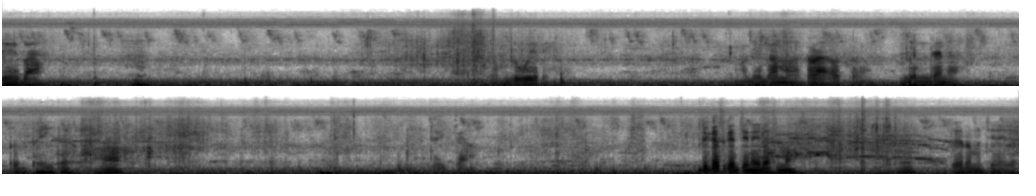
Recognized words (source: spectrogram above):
Diba? Hmm. Ang bluer eh. O, mga kalaot to? Ganda na. Pantay na. Ha? Teka. Tigas kan chinelas mo? Pero man chinelas.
